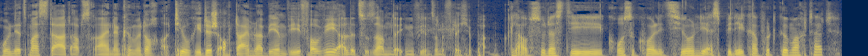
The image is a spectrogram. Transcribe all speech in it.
holen jetzt mal Startups rein, dann können wir doch theoretisch auch Daimler, BMW, VW alle zusammen da irgendwie in so eine Fläche packen. Glaubst du, dass die große Koalition die SPD kaputt gemacht hat?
